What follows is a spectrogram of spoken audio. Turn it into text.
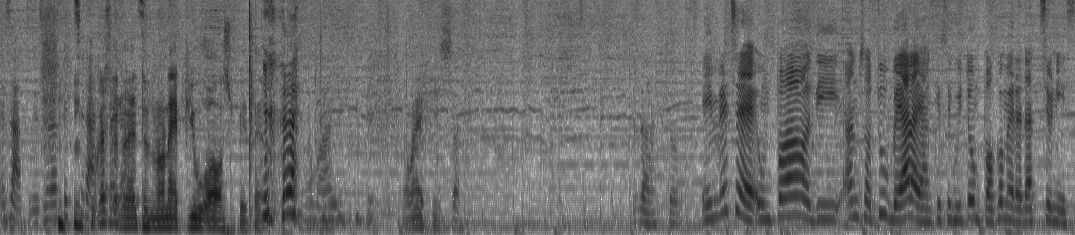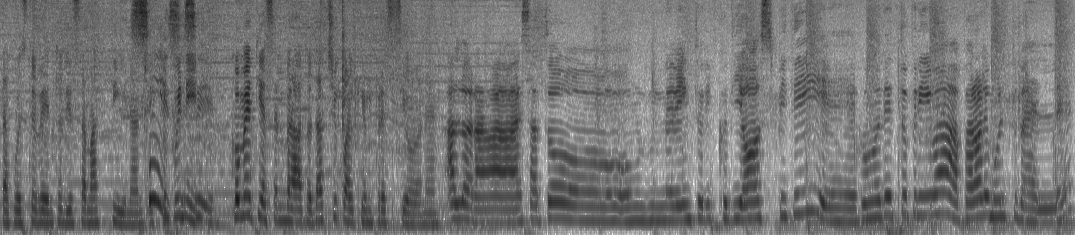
Esatto, mi sono affezionata. Per questo che ti ho detto non è più ospite. Ormai, ormai è fissa. Esatto. E invece un po' di... Non so, tu Bea l'hai anche seguito un po' come redazionista questo evento di stamattina. Sì, sì, Quindi sì. come ti è sembrato? Dacci qualche impressione. Allora, è stato un evento ricco di ospiti e come ho detto prima, parole molto belle.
